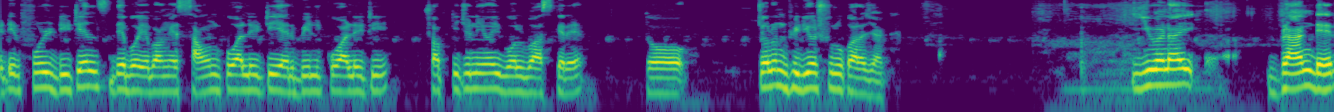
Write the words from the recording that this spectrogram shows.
এটির ফুল ডিটেলস দেব এবং এর সাউন্ড কোয়ালিটি এর বিল্ড কোয়ালিটি সব কিছু নিয়েই বলব আজকের। তো চলুন ভিডিও শুরু করা যাক। ইউএনআই ব্র্যান্ডের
